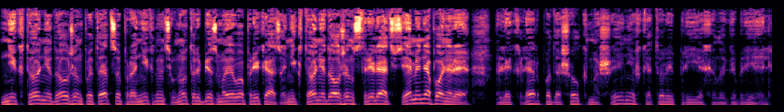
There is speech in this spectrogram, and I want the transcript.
Никто не должен пытаться проникнуть внутрь без моего приказа. Никто не должен стрелять. Все меня поняли?» Леклер подошел к машине, в которой приехала Габриэль.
